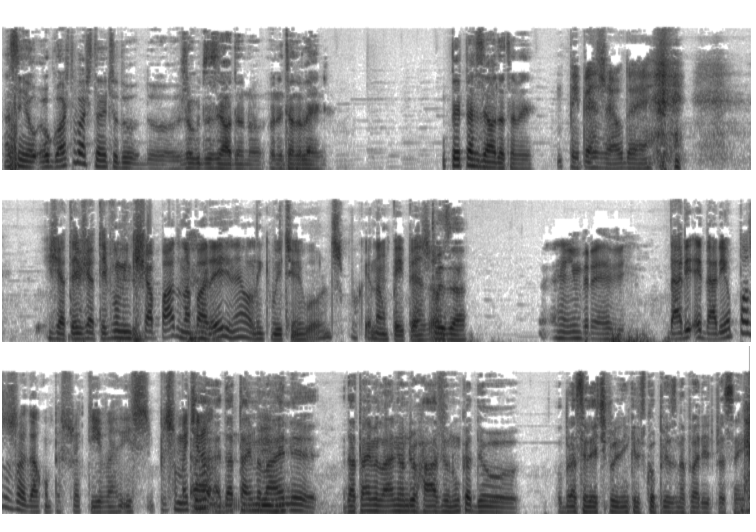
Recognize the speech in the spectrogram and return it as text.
Assim, eu, eu gosto bastante do, do jogo do Zelda no, no Nintendo Land. O Paper Zelda também. O Paper Zelda é. já teve, já teve um link chapado na parede, né? O Link Between Worlds. Por que não Paper Zelda? Pois é. Em breve. Daria, daria puzzles legal com perspectiva. Isso, principalmente é, no... é da timeline. Uhum. Da timeline onde o Ravio nunca deu o bracelete pro Link, ele ficou preso na parede pra sempre.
